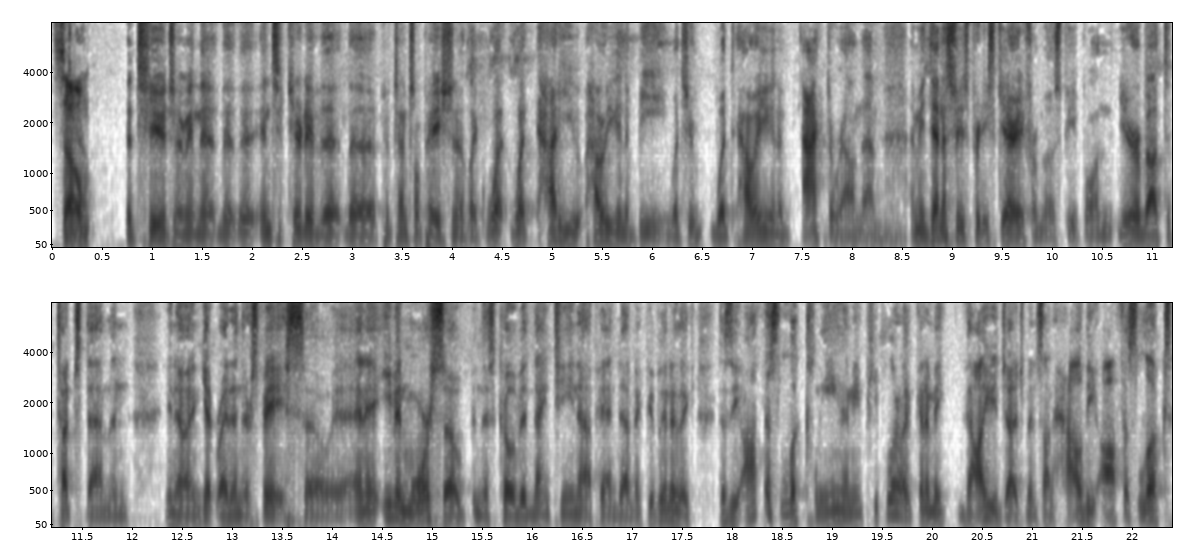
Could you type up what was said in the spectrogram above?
So yeah. It's huge. I mean, the, the, the, insecurity of the, the potential patient of like, what, what, how do you, how are you going to be? What's your, what, how are you going to act around them? I mean, dentistry is pretty scary for most people and you're about to touch them and, you know, and get right in their space. So, and it, even more so in this COVID 19 uh, pandemic, people are going to like, does the office look clean? I mean, people are like going to make value judgments on how the office looks.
